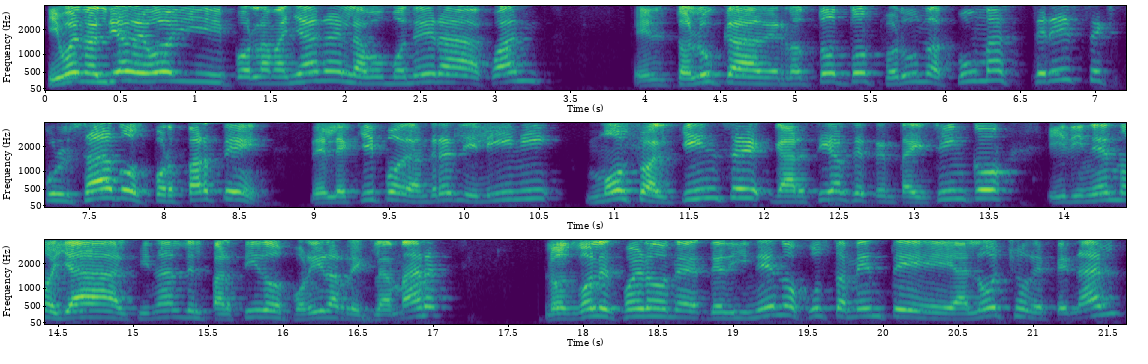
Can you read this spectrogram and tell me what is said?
Y bueno, el día de hoy por la mañana en la bombonera, Juan, el Toluca derrotó dos por uno a Pumas, tres expulsados por parte del equipo de Andrés Lilini, Mozo al 15, García al 75 y Dineno ya al final del partido por ir a reclamar. Los goles fueron eh, de Dineno justamente al 8 de penal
